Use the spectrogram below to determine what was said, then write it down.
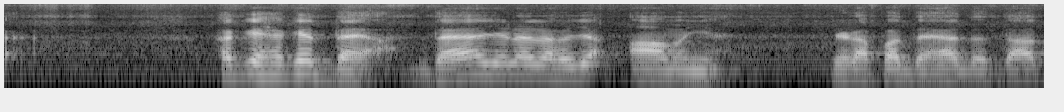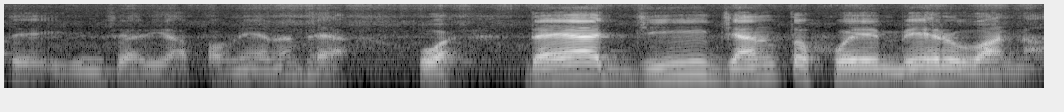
ਹੈ। ਅੱਗੇ ਹੈਗੇ ਦਇਆ। ਦਇਆ ਜਿਹੜਾ ਲਫ਼ਜ਼ ਆ ਆਮ ਹੀ ਹੈ, ਜਿਹੜਾ ਆਪਾਂ ਦਇਆ ਦੱਦਾ ਤੇ ਇਜਮ ਸਿਆਰੀ ਆ ਪਾਉਨੇ ਆ ਨਾ ਦਇਆ, ਉਹ ਹੈ। ਦਇਆ ਜੀ ਜੰਤ ਹੋਏ ਮਿਹਰਵਾਨਾ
